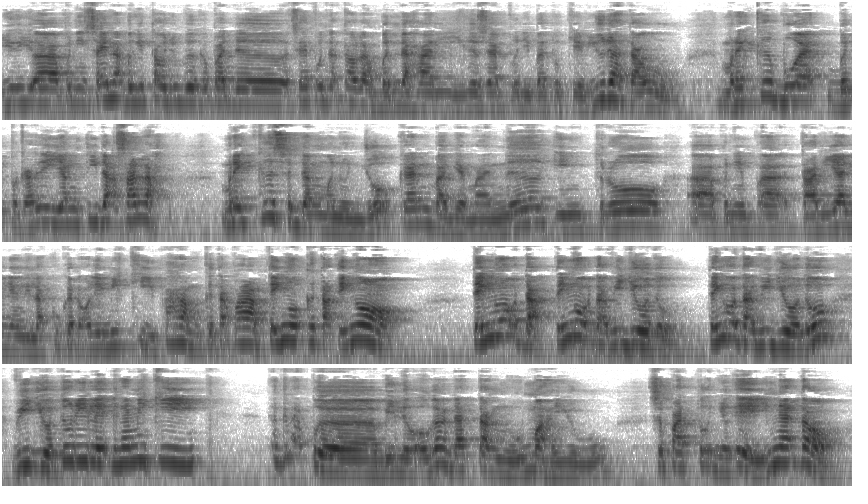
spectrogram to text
you, you, apa ni saya nak bagi tahu juga kepada saya pun tak tahulah bendahari ke siapa di Batu Cave you dah tahu mereka buat perkara yang tidak salah mereka sedang menunjukkan bagaimana intro apa ni tarian yang dilakukan oleh Miki faham ke tak faham tengok ke tak tengok Tengok tak? Tengok tak video tu? Tengok tak video tu? Video tu relate dengan. Dan kenapa bila orang datang rumah you, sepatutnya, eh ingat tau,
